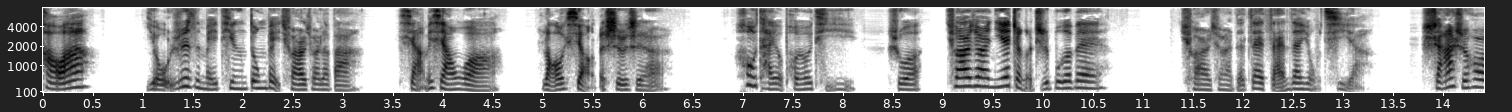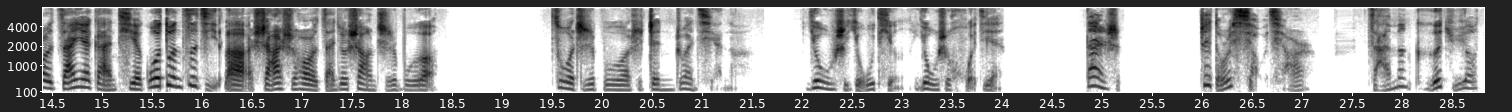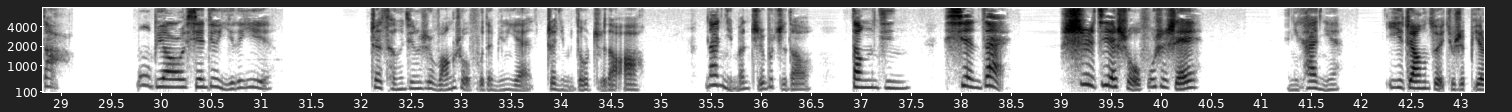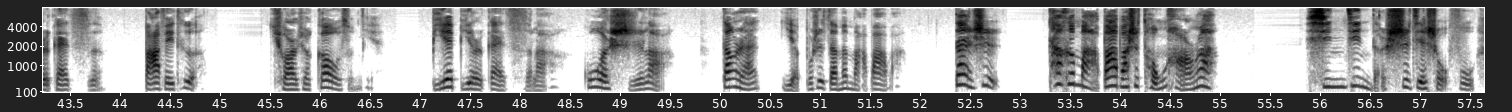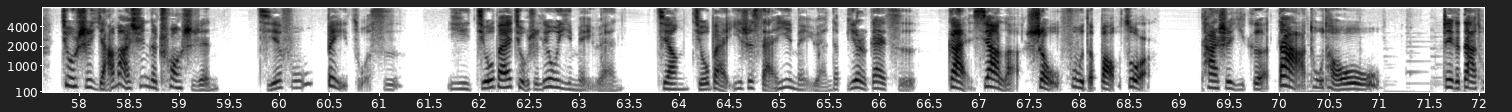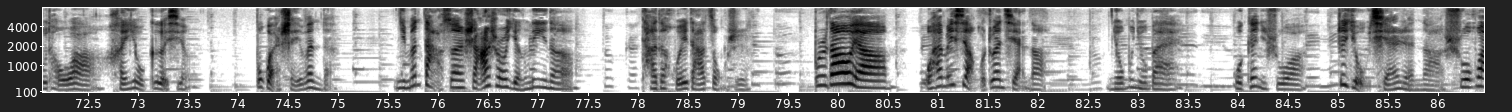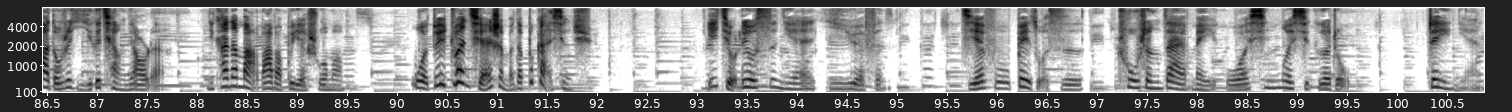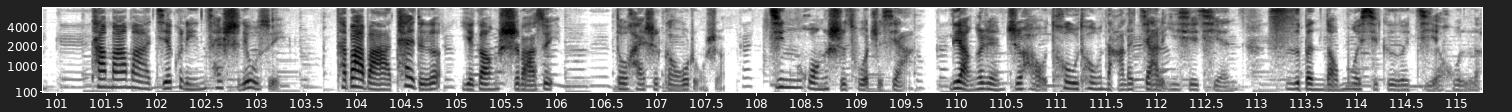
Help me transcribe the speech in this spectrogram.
好啊，有日子没听东北圈圈了吧？想没想我？老想了，是不是？后台有朋友提议说：“圈圈你也整个直播呗。”圈圈的再攒攒勇气呀，啥时候咱也敢铁锅炖自己了？啥时候咱就上直播？做直播是真赚钱呐，又是游艇又是火箭，但是这都是小钱儿，咱们格局要大。目标先定一个亿，这曾经是王首富的名言，这你们都知道啊。那你们知不知道，当今现在世界首富是谁？你看你一张嘴就是比尔盖茨、巴菲特，圈圈告诉你，别比尔盖茨了，过时了。当然也不是咱们马爸爸，但是他和马爸爸是同行啊。新晋的世界首富就是亚马逊的创始人。杰夫·贝佐斯以九百九十六亿美元将九百一十三亿美元的比尔·盖茨赶下了首富的宝座。他是一个大秃头，这个大秃头啊很有个性。不管谁问的，你们打算啥时候盈利呢？他的回答总是不知道呀，我还没想过赚钱呢。牛不牛掰？我跟你说，这有钱人呐，说话都是一个腔调的。你看他马爸爸不也说吗？我对赚钱什么的不感兴趣。一九六四年一月份，杰夫·贝佐斯出生在美国新墨西哥州。这一年，他妈妈杰奎琳才十六岁，他爸爸泰德也刚十八岁，都还是高中生。惊慌失措之下，两个人只好偷偷拿了家里一些钱，私奔到墨西哥结婚了。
